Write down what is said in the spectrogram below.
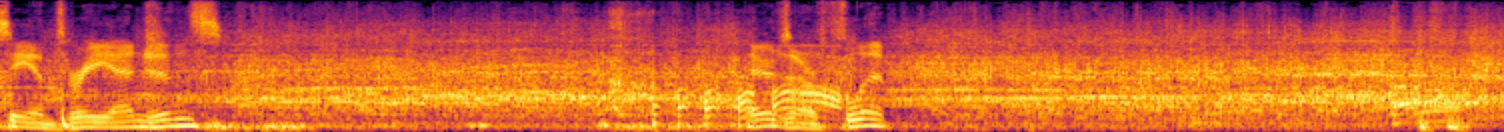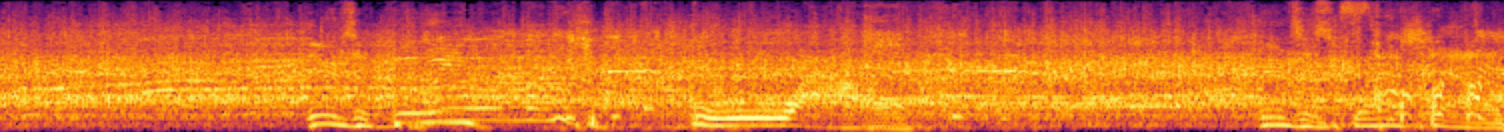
Seeing three engines. There's our flip. There's a buoy. Wow. There's a splashdown.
